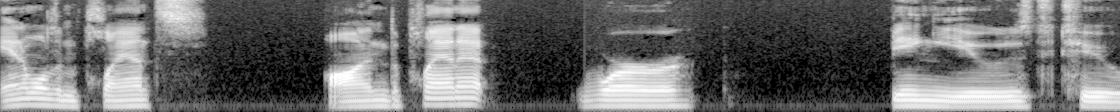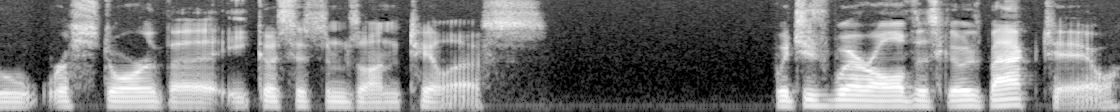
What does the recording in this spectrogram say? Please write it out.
Animals and plants on the planet were being used to restore the ecosystems on Telos, which is where all of this goes back to.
